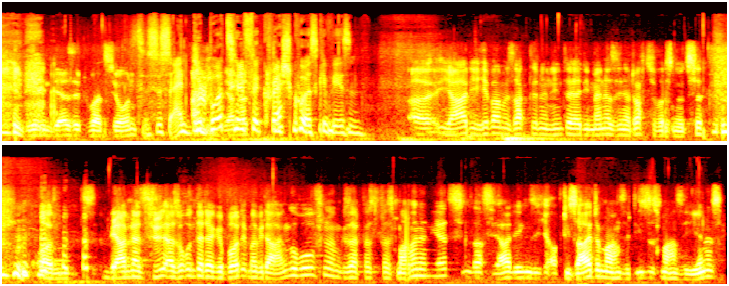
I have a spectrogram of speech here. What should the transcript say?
in der Situation. Das ist ein Geburtshilfe-Crashkurs gewesen. Äh, ja, die Hebamme sagte dann hinterher, die Männer sind ja doch zu was Nütze. Und wir haben natürlich also unter der Geburt immer wieder angerufen und gesagt, was, was machen wir denn jetzt? Und sagt, ja, legen Sie sich auf die Seite, machen Sie dieses, machen Sie jenes.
